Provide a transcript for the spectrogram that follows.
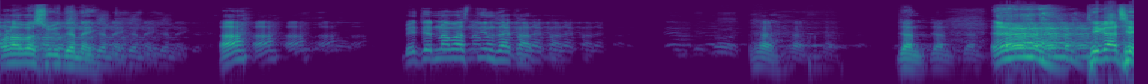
পড়াবার অসুবিধা নাই। হ্যাঁ? বেতের নামাজ তিন রাকাত। হ্যাঁ। ঠিক আছে।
